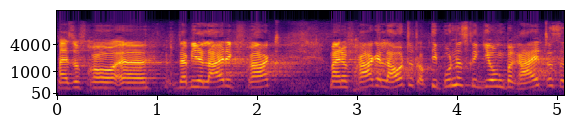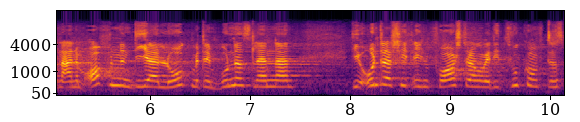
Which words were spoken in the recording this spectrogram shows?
also Frau äh, Sabine Leidig fragt, Meine Frage lautet, ob die Bundesregierung bereit ist, in einem offenen Dialog mit den Bundesländern die unterschiedlichen Vorstellungen über die Zukunft des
